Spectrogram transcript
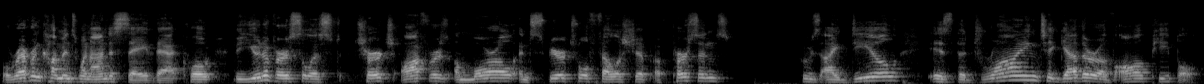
Well, Reverend Cummins went on to say that, quote, the Universalist Church offers a moral and spiritual fellowship of persons whose ideal is the drawing together of all people,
